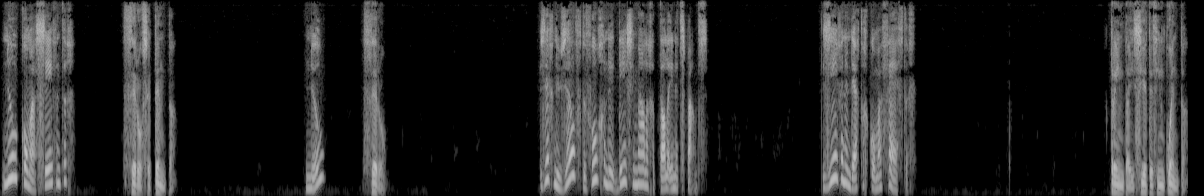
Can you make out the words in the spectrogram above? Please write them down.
0,70, Cero setenta. 0. Cero. Zeg nu zelf de volgende decimale getallen in het Spaans. 37,50, 37,50.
